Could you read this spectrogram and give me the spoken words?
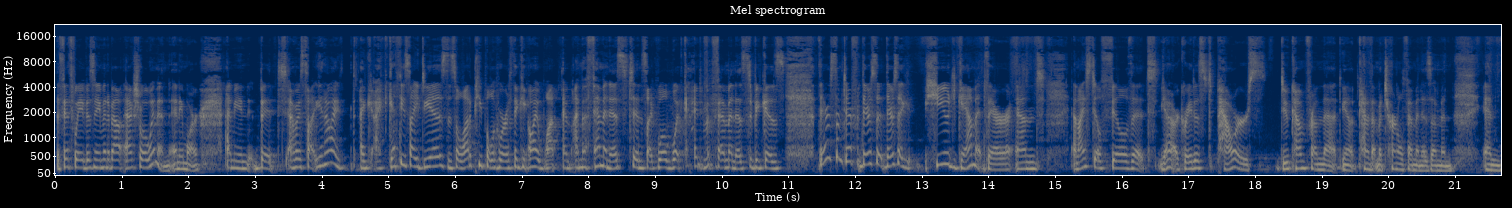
the fifth wave isn't even about actual women anymore. I mean but i always thought you know i i, I get these ideas and so a lot of people who are thinking oh i want I'm, I'm, a feminist and it's like well what kind of a feminist? Because there's some different there's a there's a huge gamut there and and i still feel that yeah our greatest powers do come from that, you know, kind of that maternal feminism and, and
